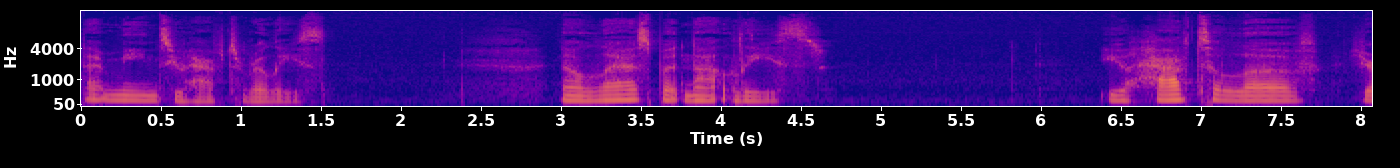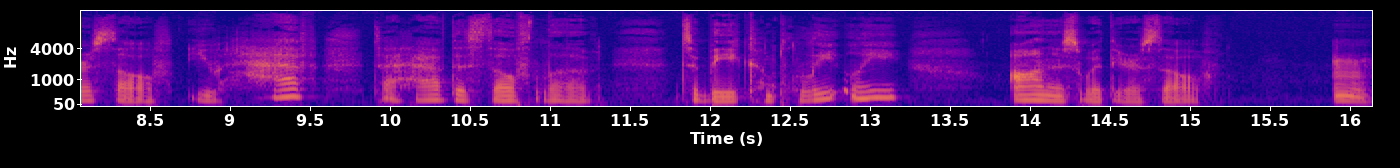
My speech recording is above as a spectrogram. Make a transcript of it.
that means you have to release. Now, last but not least, you have to love yourself. You have to have the self love to be completely honest with yourself. Mm,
